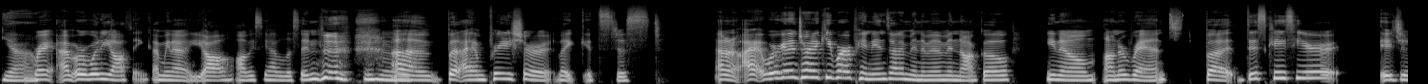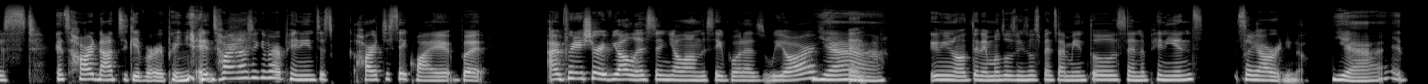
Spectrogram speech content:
Yeah. right? Um, or what do y'all think? I mean, uh, y'all obviously have listened, Mhm. um, but I am pretty sure like it's just I don't know. I, we're gonna try to keep our opinions at a minimum and not go, you know, on a rant. But this case here, it just it's hard not to give our opinion. it's hard not to give our opinions. It's hard to stay quiet, but I'm pretty sure if y'all listen, y'all on the same boat as we are. yeah. You know, tenemos los mismos pensamientos and opinions. So y'all already know. Yeah. It-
